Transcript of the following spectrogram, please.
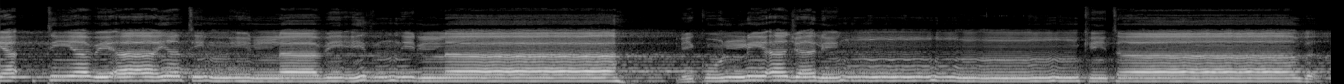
يأتي بآية إلا بإذن الله. لكل أجل كتاب.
